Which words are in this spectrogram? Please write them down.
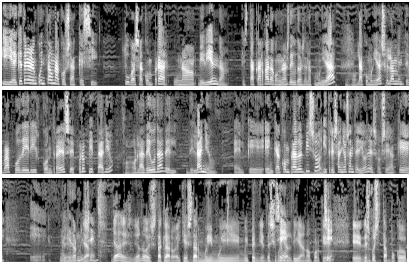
Y hay que tener en cuenta una cosa, que si tú vas a comprar una vivienda que está cargada con unas deudas de la comunidad, la comunidad solamente va a poder ir contra ese propietario por la deuda del, del año el que, en que ha comprado el piso y tres años anteriores. O sea que eh, no hay que dormirse. Ya, ya, no está claro, hay que estar muy muy muy pendientes y muy al día, ¿no? Porque eh, después tampoco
